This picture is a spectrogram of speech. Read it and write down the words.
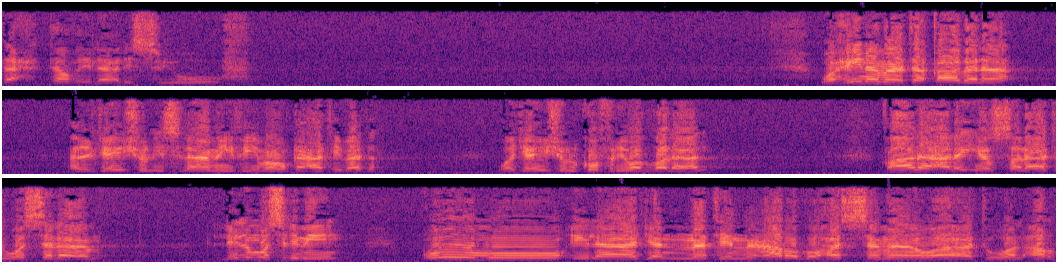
تحت ظلال السيوف. وحينما تقابل الجيش الإسلامي في موقعة بدر وجيش الكفر والضلال قال عليه الصلاة والسلام للمسلمين قوموا إلى جنة عرضها السماوات والأرض.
